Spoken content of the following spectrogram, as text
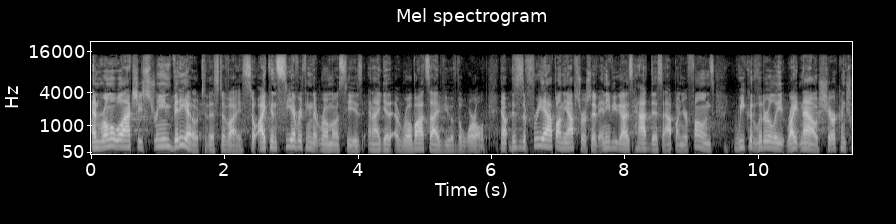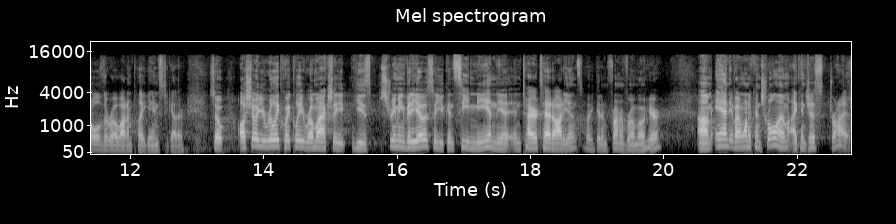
And Romo will actually stream video to this device. So I can see everything that Romo sees, and I get a robot's eye view of the world. Now, this is a free app on the App Store, so if any of you guys had this app on your phones, we could literally, right now, share control of the robot and play games together. So I'll show you really quickly. Romo actually, he's streaming video, so you can see me and the entire TED audience if I get in front of Romo here. Um, and if I want to control him, I can just drive.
